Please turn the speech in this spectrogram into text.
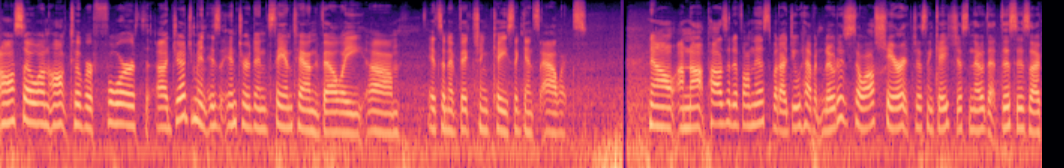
Also, on October 4th, a judgment is entered in Santan Valley. Um, it's an eviction case against Alex. Now, I'm not positive on this, but I do have it noted, so I'll share it just in case. Just know that this is a,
